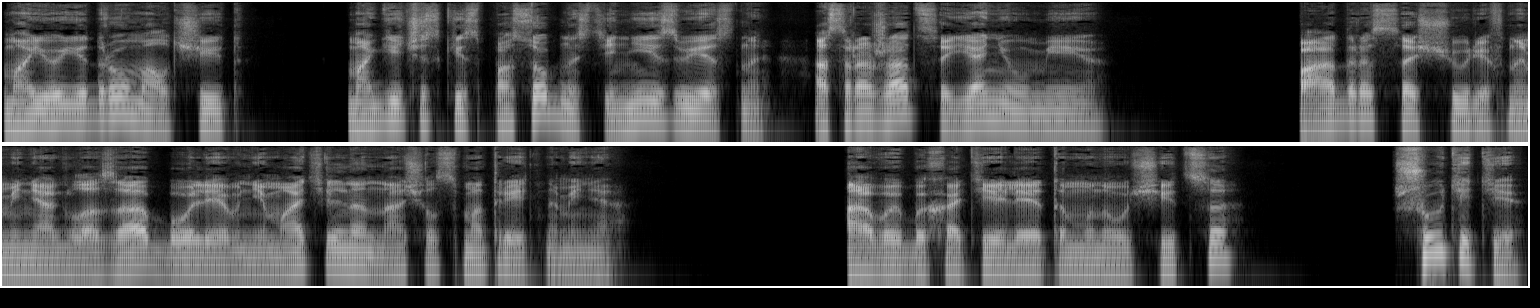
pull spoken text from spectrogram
Мое ядро молчит. Магические способности неизвестны, а сражаться я не умею. Падрос, сощурив на меня глаза, более внимательно начал смотреть на меня. А вы бы хотели этому научиться? Шутите?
